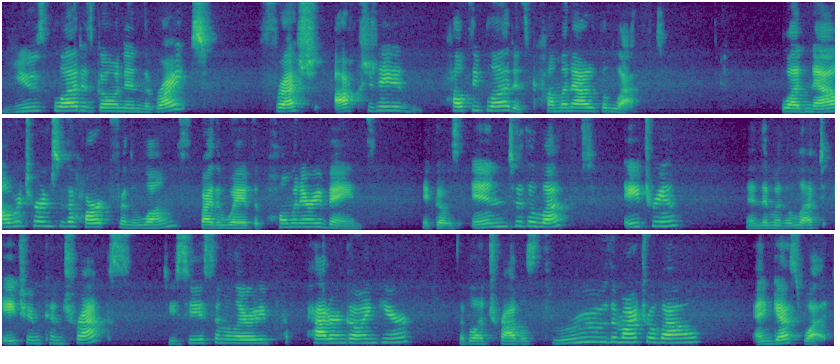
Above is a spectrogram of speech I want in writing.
used blood is going in the right, fresh, oxygenated, healthy blood is coming out of the left. Blood now returns to the heart from the lungs by the way of the pulmonary veins. It goes into the left atrium, and then when the left atrium contracts, do you see a similarity pattern going here? The blood travels through the mitral valve, and guess what?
